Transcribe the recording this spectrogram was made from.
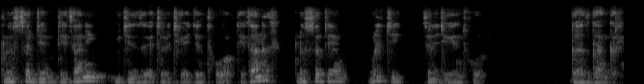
Clostridium tetani, which is the etiologic agent for tetanus, Clostridium welchii, etiologic agent for gas gangrene.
